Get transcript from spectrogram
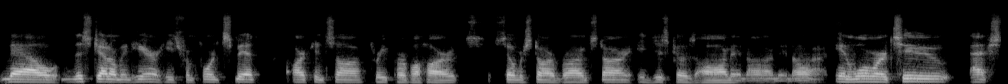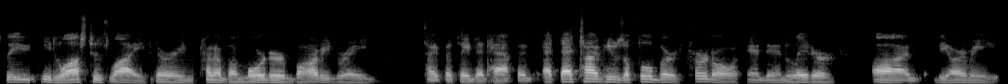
Now, this gentleman here, he's from Fort Smith, Arkansas, three Purple Hearts, Silver Star, Bronze Star. It just goes on and on and on. In World War II, actually, he lost his life during kind of a mortar bombing raid type of thing that happened. At that time, he was a full bird colonel, and then later on, the Army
